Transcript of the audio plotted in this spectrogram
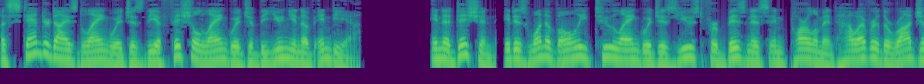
a standardized language is the official language of the Union of India. In addition, it is one of only two languages used for business in Parliament however the Rajya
